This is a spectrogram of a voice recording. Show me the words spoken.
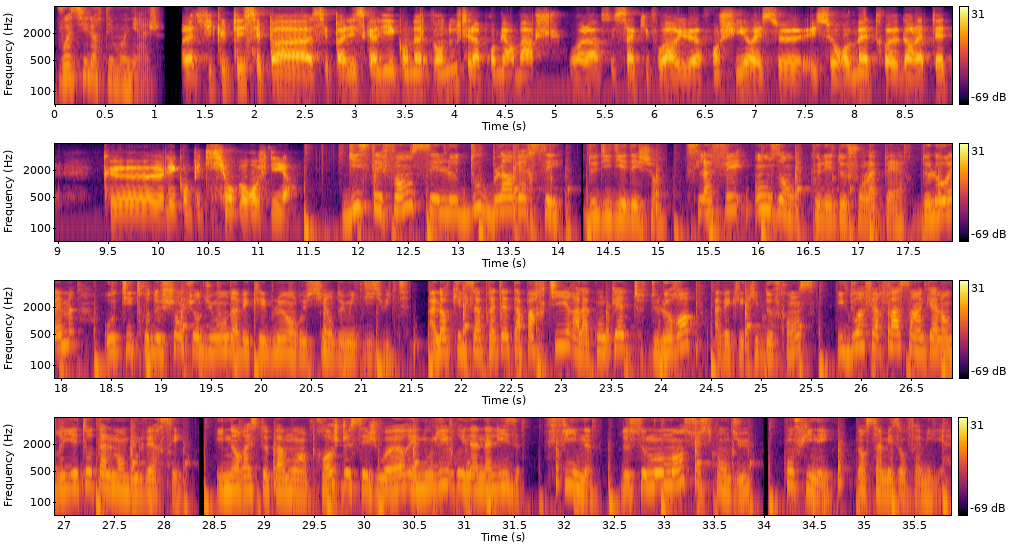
Voici leur témoignage. La difficulté, c'est pas c'est pas l'escalier qu'on a devant nous, c'est la première marche. Voilà, c'est ça qu'il faut arriver à franchir et se et se remettre dans la tête que les compétitions vont revenir. Guy Stéphane, c'est le double inversé de Didier Deschamps. Cela fait 11 ans que les deux font la paire, de l'OM au titre de champion du monde avec les Bleus en Russie en 2018. Alors qu'il s'apprêtait à partir à la conquête de l'Europe avec l'équipe de France, il doit faire face à un calendrier totalement bouleversé. Il n'en reste pas moins proche de ses joueurs et nous livre une analyse fine de ce moment suspendu, confiné dans sa maison familiale.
